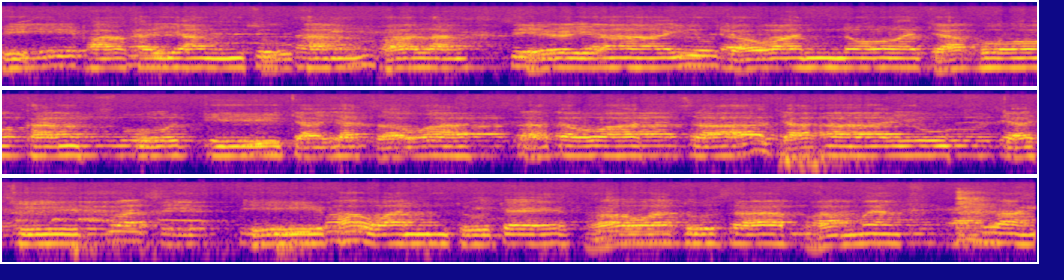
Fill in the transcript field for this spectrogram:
ธิภาคยังสุขังพลัง สิริอายุจวันโนจะโพคังพุทธีจะยัสวะสัตวัสาจะอายุจะชีวสิทธิภวันตุเตภวตุสัพพมังลัง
